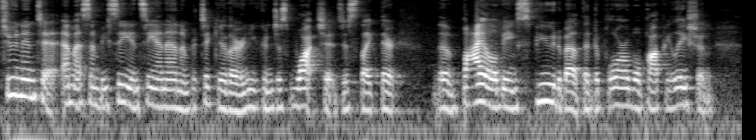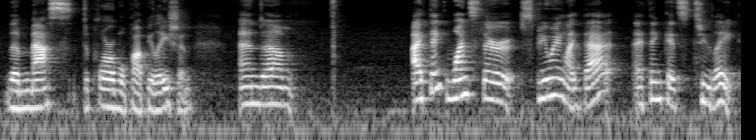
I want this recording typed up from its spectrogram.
Tune into MSNBC and CNN in particular, and you can just watch it, just like they're the bile being spewed about the deplorable population, the mass deplorable population. And um, I think once they're spewing like that, I think it's too late.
